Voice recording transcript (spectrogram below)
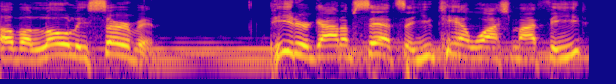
of a lowly servant. Peter got upset, said, You can't wash my feet.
